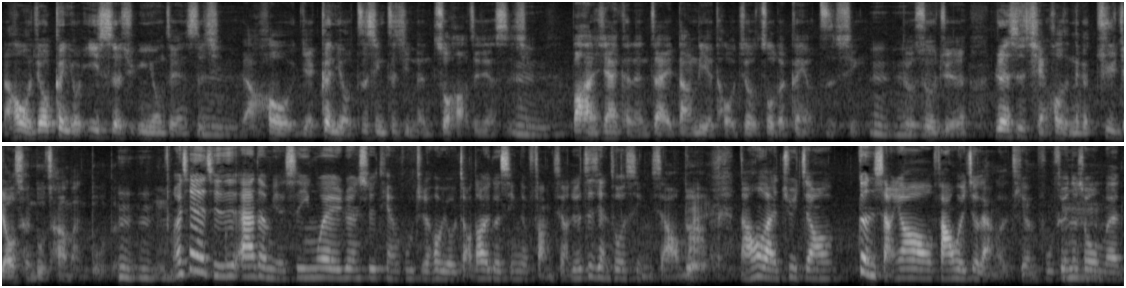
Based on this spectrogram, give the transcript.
然后我就更有意识的去运用这件事情，然后也更有自信自己能做好这件事情，包含现在可能在当猎头就做的更有自信，嗯嗯，有时候觉得认识前后的那个聚焦程度差蛮多的，嗯嗯嗯，而且其实 Adam 也是因为认识天赋之后有找到一个新的方向，就是之前做行销嘛，然后后来聚焦。更想要发挥这两个天赋，所以那时候我们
